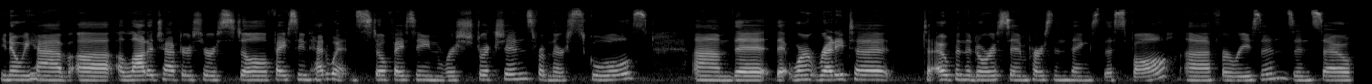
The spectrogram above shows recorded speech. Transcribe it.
you know, we have uh, a lot of chapters who are still facing headwinds, still facing restrictions from their schools um, that that weren't ready to to open the doors to in-person things this fall uh, for reasons, and so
